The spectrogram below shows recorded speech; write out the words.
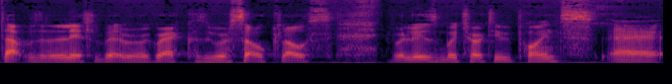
that was a little bit of a regret because we were so close. If we're losing by 30 points, uh,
